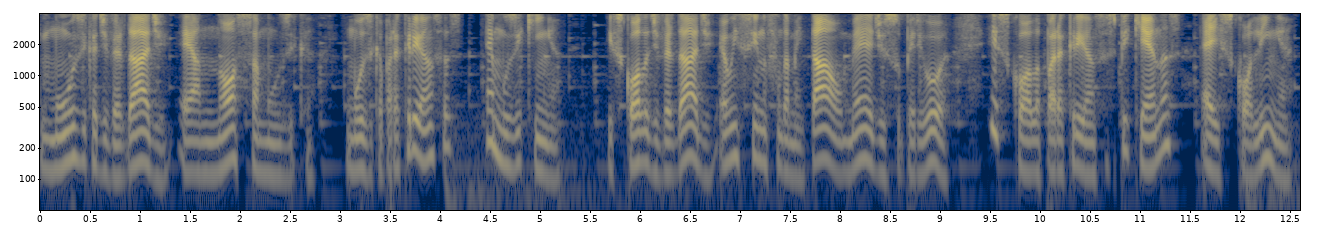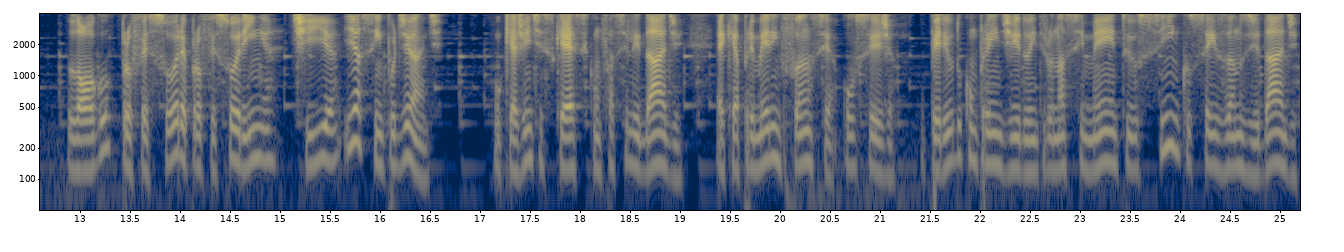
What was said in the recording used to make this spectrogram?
música de verdade é a nossa música. Música para crianças é musiquinha. Escola de verdade é o ensino fundamental, médio e superior. Escola para crianças pequenas é escolinha. Logo, professor é professorinha, tia e assim por diante. O que a gente esquece com facilidade é que a primeira infância, ou seja, o período compreendido entre o nascimento e os 5, 6 anos de idade,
